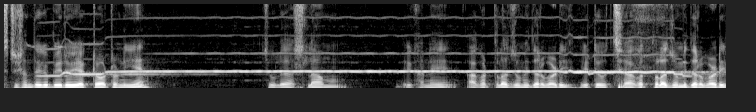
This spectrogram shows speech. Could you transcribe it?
স্টেশন থেকে বেরোই একটা অটো নিয়ে। চলে আসলাম এখানে আগরতলা জমিদার বাড়ি, এটা হচ্ছে আগরতলা জমিদার বাড়ি।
